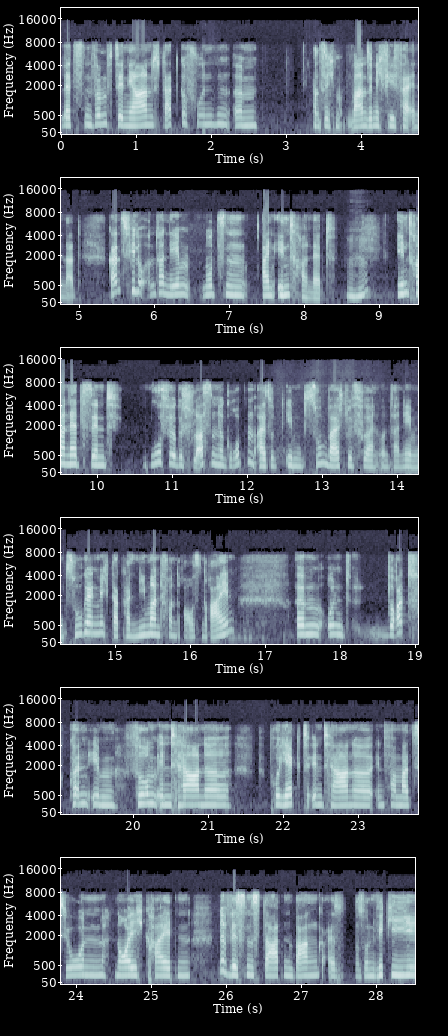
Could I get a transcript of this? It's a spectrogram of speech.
letzten 15 Jahren stattgefunden ähm, und sich wahnsinnig viel verändert. Ganz viele Unternehmen nutzen ein Intranet. Mhm. Intranets sind nur für geschlossene Gruppen, also eben zum Beispiel für ein Unternehmen zugänglich. Da kann niemand von draußen rein. Ähm, und dort können eben firmeninterne, projektinterne Informationen, Neuigkeiten, eine Wissensdatenbank, also so ein Wiki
